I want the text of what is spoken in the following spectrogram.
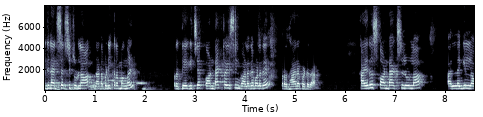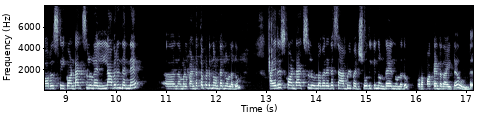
ഇതിനനുസരിച്ചിട്ടുള്ള നടപടിക്രമങ്ങൾ പ്രത്യേകിച്ച് കോണ്ടാക്ട് ട്രേസിംഗ് വളരെ വളരെ പ്രധാനപ്പെട്ടതാണ്. ഹൈറിസ്ക് കോണ്ടാക്ട്സിലുള്ള അല്ലെങ്കിൽ ലോ റിസ്ക് ഈ കോണ്ടാക്ട്സിലുള്ള എല്ലാവരും തന്നെ നമ്മൾ കണ്ടെത്തപ്പെടുന്നുണ്ടെന്നുള്ളതും ഹൈറിസ്ക് കോൺടാക്ട്സിലുള്ളവരുടെ സാമ്പിൾ പരിശോധിക്കുന്നുണ്ട് എന്നുള്ളതും ഉറപ്പാക്കേണ്ടതായിട്ട് ഉണ്ട്.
